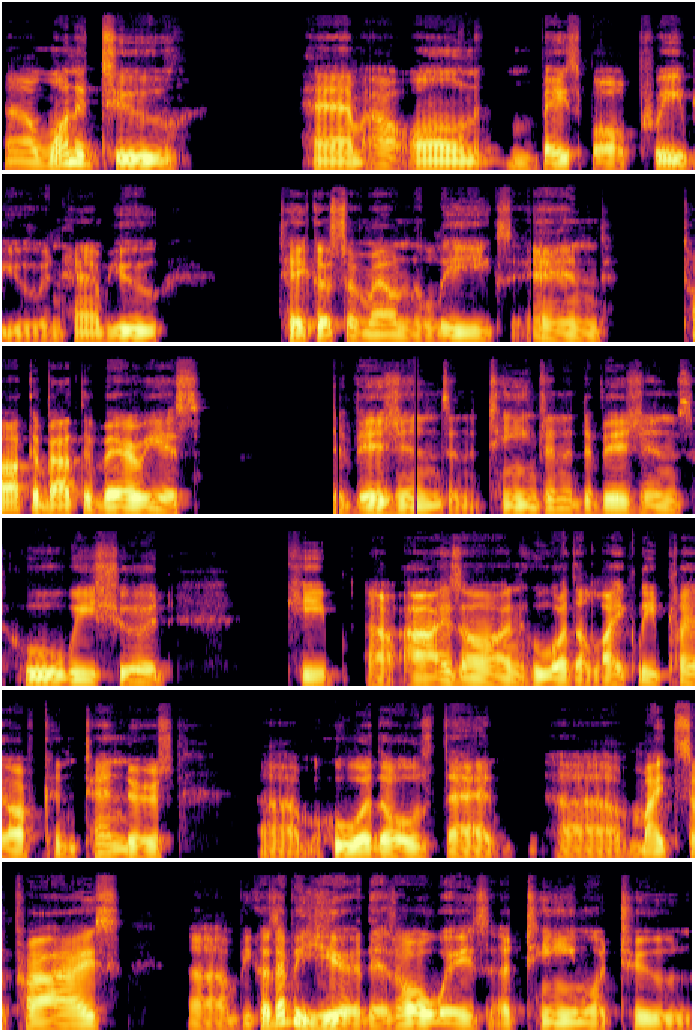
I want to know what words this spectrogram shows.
uh, wanted to have our own baseball preview and have you take us around the leagues and talk about the various divisions and the teams in the divisions, who we should keep our eyes on, who are the likely playoff contenders, um, who are those that uh, might surprise. Uh, because every year there's always a team or two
